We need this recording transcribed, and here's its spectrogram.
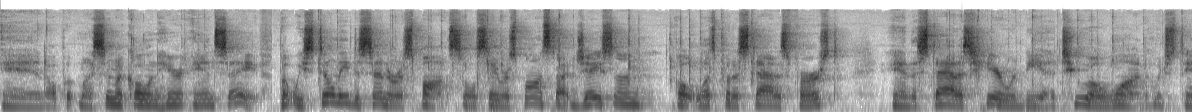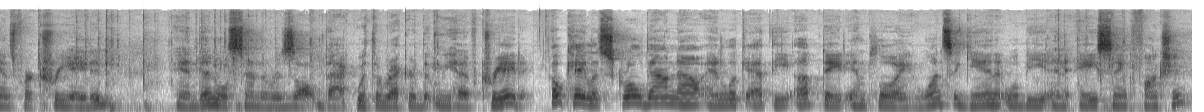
And I'll put my semicolon here and save. But we still need to send a response. So we'll say response.json. Oh, let's put a status first. And the status here would be a 201, which stands for created and then we'll send the result back with the record that we have created. Okay, let's scroll down now and look at the update employee. Once again, it will be an async function.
